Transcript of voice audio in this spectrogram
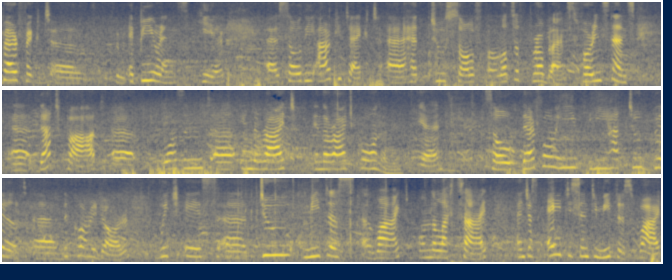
perfect uh, appearance here. Uh, so the architect uh, had to solve uh, lots of problems. For instance, uh, that part uh, wasn't uh, in the right in the right corner. Yeah. So therefore, he he had to build the corridor, which is two meters wide on the left side and just 80 centimeters wide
